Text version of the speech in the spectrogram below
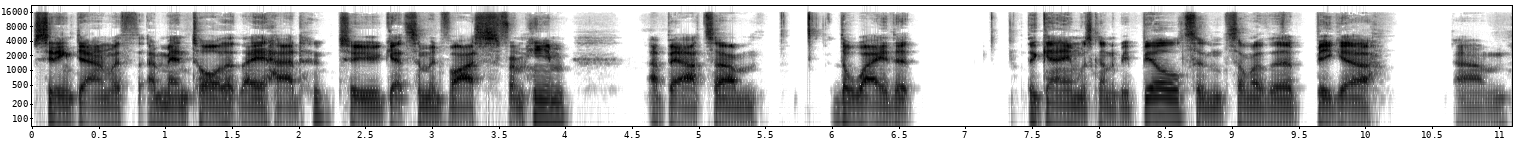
sitting down with a mentor that they had to get some advice from him about um, the way that the game was going to be built and some of the bigger um,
